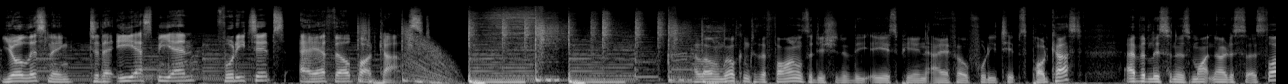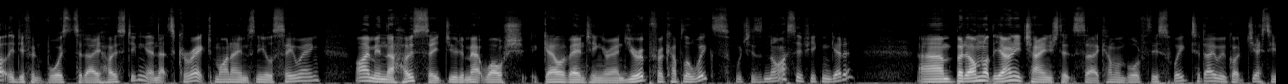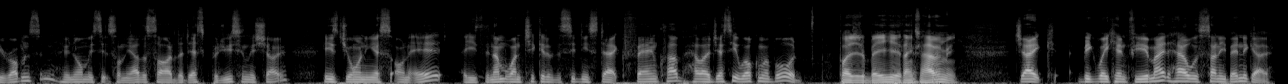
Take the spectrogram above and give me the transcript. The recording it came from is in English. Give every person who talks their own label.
Speaker 1: You're listening to the ESPN Footy Tips AFL podcast.
Speaker 2: Hello and welcome to the finals edition of the ESPN AFL Footy Tips podcast. Avid listeners might notice a slightly different voice today hosting, and that's correct. My name's Niall Seewang. I'm in the host seat due to Matt Walsh gallivanting around Europe for a couple of weeks, which is nice if you can get it. Um, but I'm not the only change that's uh, come on board for this week. Today we've got Jesse Robinson, who normally sits on the other side of the desk producing the show. He's joining us on air. He's the number one ticket of the Sydney Stack fan club. Hello, Jesse. Welcome aboard.
Speaker 3: Pleasure to be here. Thanks for having me.
Speaker 2: Jake, big weekend for you, mate. How was Sunny Bendigo?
